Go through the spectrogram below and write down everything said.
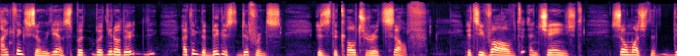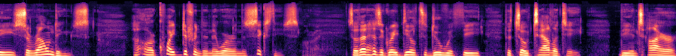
I think so, yes. But, but you know, there, the, I think the biggest difference is the culture itself. It's evolved and changed so much that the surroundings uh, are quite different than they were in the 60s. All right. So that has a great deal to do with the, the totality, the entire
